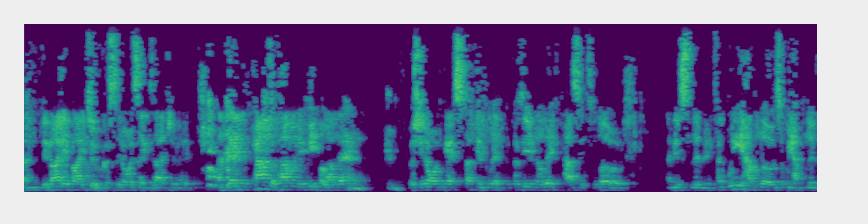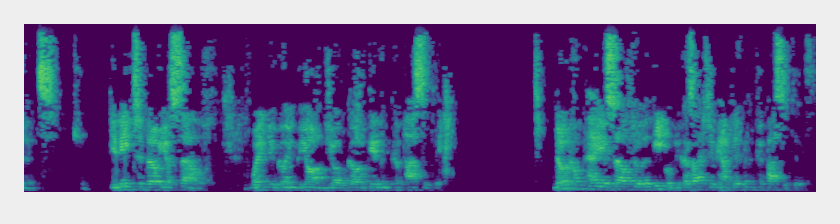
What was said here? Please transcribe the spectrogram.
and divide it by two because they always exaggerate. And then count up how many people are there because you don't want to get stuck in lift because even the lift has its load and its limits. And we have loads and we have limits. You need to know yourself when you're going beyond your God-given capacity. Don't compare yourself to other people because actually we have different capacities.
